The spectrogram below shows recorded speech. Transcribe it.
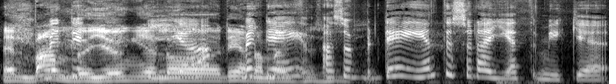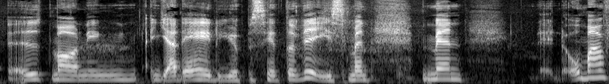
En bambudjungel och ja, det ena men det, alltså, det är inte så där jättemycket utmaning. Ja, det är det ju på sätt och vis, men, men och man,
